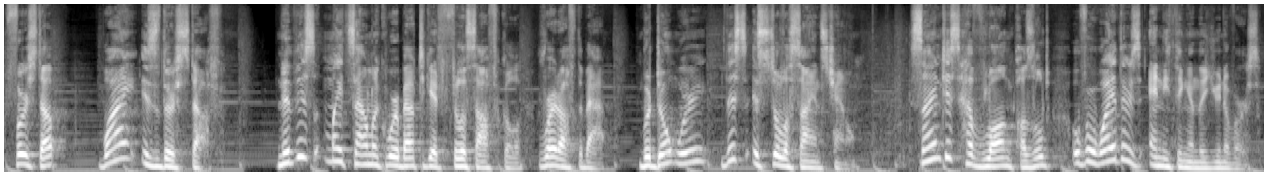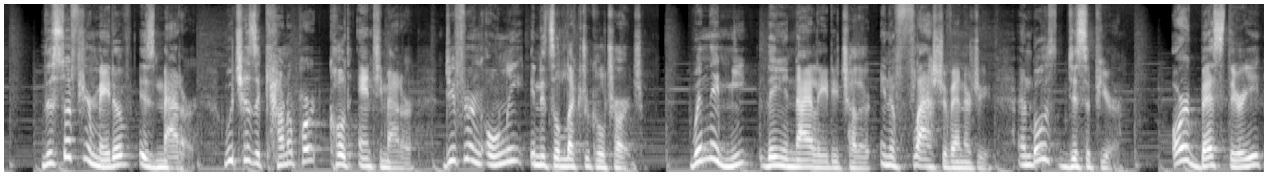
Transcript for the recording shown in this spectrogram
First up, why is there stuff? Now, this might sound like we're about to get philosophical right off the bat, but don't worry, this is still a science channel. Scientists have long puzzled over why there's anything in the universe. The stuff you're made of is matter, which has a counterpart called antimatter, differing only in its electrical charge. When they meet, they annihilate each other in a flash of energy, and both disappear. Our best theory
